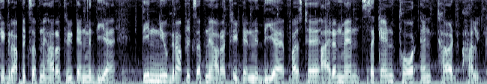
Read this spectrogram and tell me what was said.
के ग्राफिक्स अपने आर आर थ्री टेन में दिया है। तीन न्यू ग्राफिक्स अपने आर आर थ्री टेन में दिया है। फ़र्स्ट है Iron Man second Thor and third Hulk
